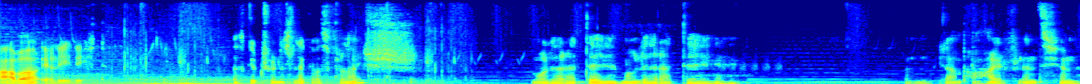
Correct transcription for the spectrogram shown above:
aber erledigt. Es gibt schönes leckeres Fleisch. Mollerate, Mollerate. Und wieder ein paar Heilpflänzchen.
